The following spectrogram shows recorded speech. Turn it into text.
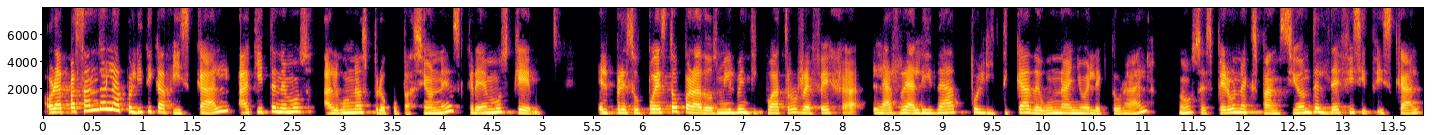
Ahora, pasando a la política fiscal, aquí tenemos algunas preocupaciones. Creemos que el presupuesto para 2024 refleja la realidad política de un año electoral, ¿no? Se espera una expansión del déficit fiscal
